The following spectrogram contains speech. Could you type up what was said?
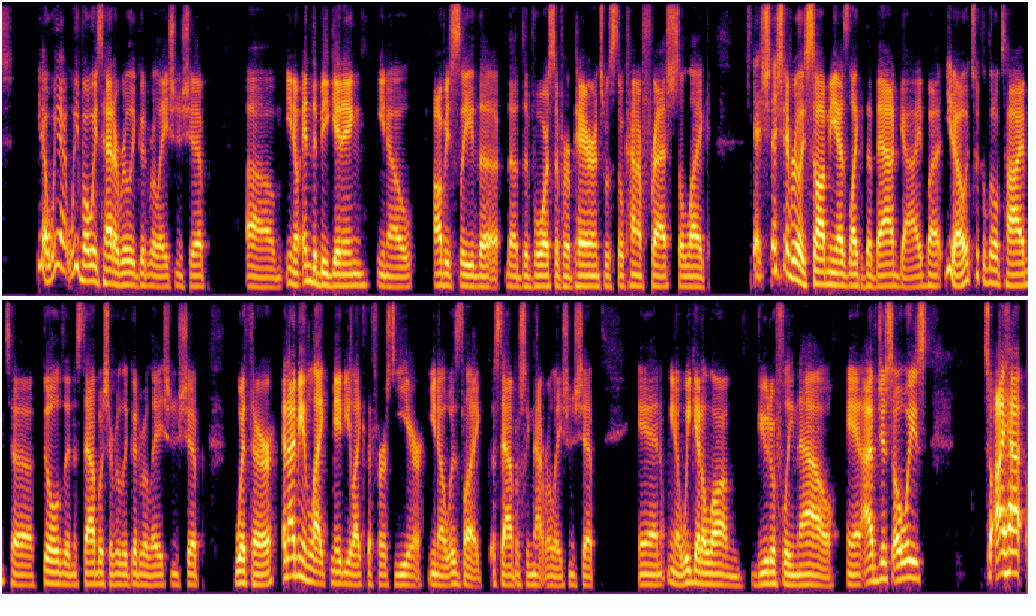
you know, we we've always had a really good relationship. Um, you know, in the beginning, you know, obviously the the divorce of her parents was still kind of fresh. So like she, she, never really saw me as like the bad guy but you know it took a little time to build and establish a really good relationship with her. And i mean like maybe like the first year you know was like establishing that relationship. And you know we get along beautifully now. And i've just always so i have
